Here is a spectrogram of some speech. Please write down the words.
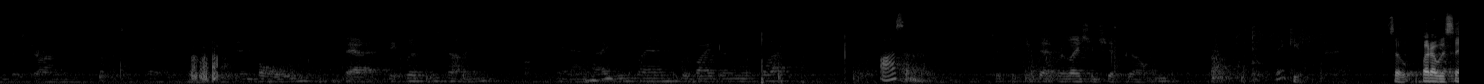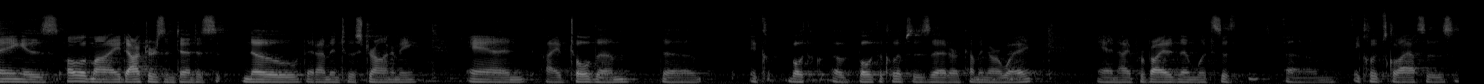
into astronomy, and they've been told that the eclipse is coming, and I do plan to provide them with glasses, Awesome. just to keep that relationship going. Thank you. So what I was saying is, all of my doctors and dentists know that I'm into astronomy, and I've told them the, both, of both eclipses that are coming our way, and I provided them with um, eclipse glasses,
